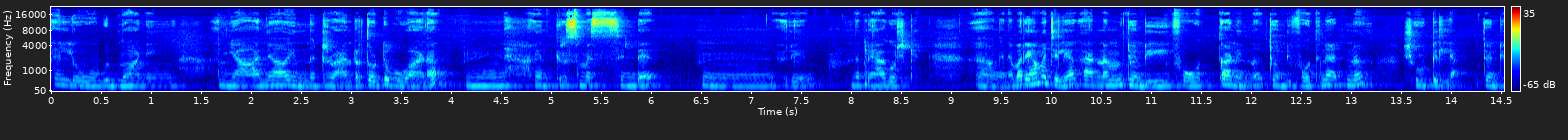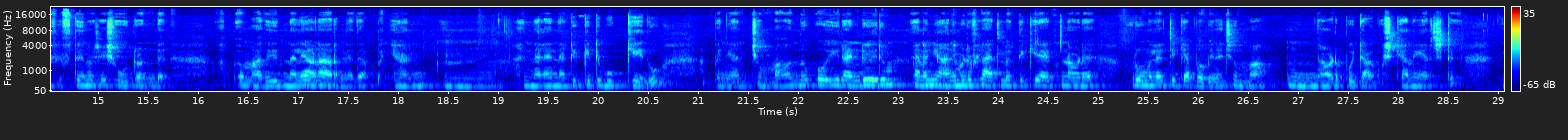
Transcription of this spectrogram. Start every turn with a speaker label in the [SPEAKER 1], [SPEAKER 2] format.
[SPEAKER 1] Hello good morning ഞാൻ ഇന്ന് ട്രിവാൻഡ്രത്തോട്ട് പോവാണ്. ക്രിസ്മസിന്റെ ഒരു എന്താ പറയുക ആഘോഷിക്കാൻ അങ്ങനെ പറയാൻ പറ്റില്ല. കാരണം ട്വന്റി ഫോർത്താണ് ഇന്ന്. ട്വന്റി ഫോർത്തിനായിട്ടിന് ഷൂട്ടില്ല. ട്വന്റി ഫിഫ്ത്തിന് പക്ഷേ ഷൂട്ടുണ്ട്. അപ്പം അത് ഇന്നലെയാണ് അറിഞ്ഞത്. അപ്പം ഞാൻ ഇന്നലെ തന്നെ ടിക്കറ്റ് ബുക്ക് ചെയ്തു. അപ്പം ഞാൻ ചുമ്മാ ഒന്ന് പോയി രണ്ടുപേരും കാരണം ഞാനിവിടെ ഫ്ലാറ്റിൽ അവിടെ റൂമിൽ അപ്പോൾ പിന്നെ ചുമ്മാ അവിടെ പോയിട്ട് ആഘോഷിക്കാമെന്ന് വിചാരിച്ചിട്ട്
